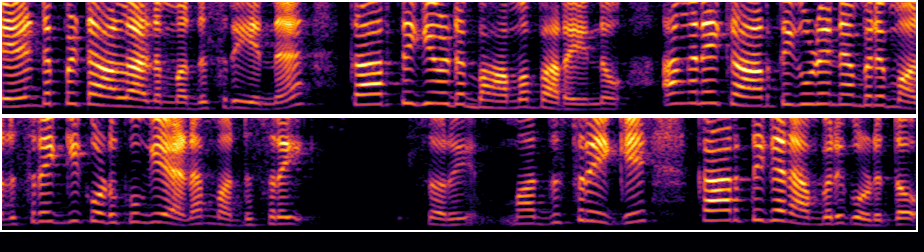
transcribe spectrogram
വേണ്ടപ്പെട്ട ആളാണ് മധുശ്രീ എന്ന് കാർത്തികയുടെ ഭാമ പറയുന്നു. അങ്ങനെ കാർത്തികയുടെ നമ്പർ മധുശ്രീക്ക് കൊടുക്കുകയാണ് മധുശ്രീ. സോറി മധുശ്രീക്ക് കാർത്തിക നമ്പർ കൊടുത്തു.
